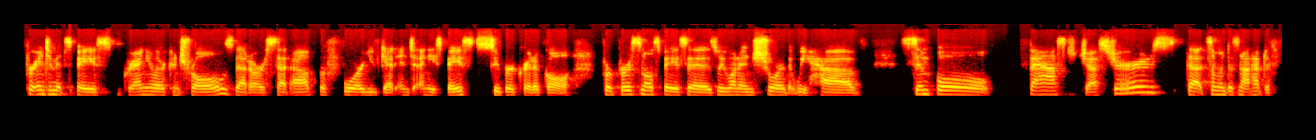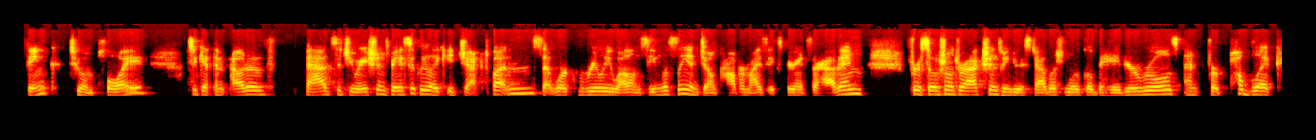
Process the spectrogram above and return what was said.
for intimate space, granular controls that are set up before you get into any space, super critical. For personal spaces, we want to ensure that we have simple, fast gestures that someone does not have to think to employ to get them out of bad situations, basically like eject buttons that work really well and seamlessly and don't compromise the experience they're having. For social interactions, we need to establish local behavior rules. And for public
